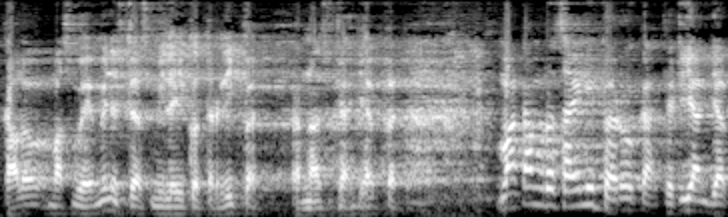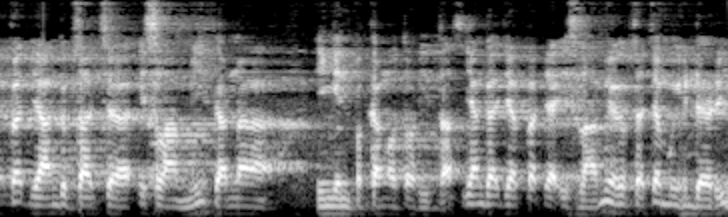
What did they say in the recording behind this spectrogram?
Kalau Mas Muhammad sudah milih ikut terlibat karena sudah jabat. Maka menurut saya ini barokah. Jadi yang jabat ya anggap saja islami karena ingin pegang otoritas. Yang nggak jabat ya islami anggap saja menghindari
